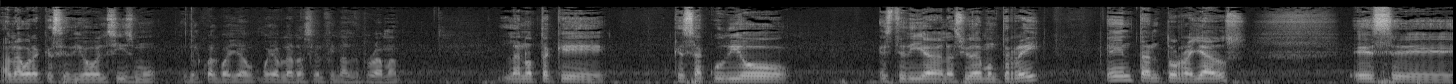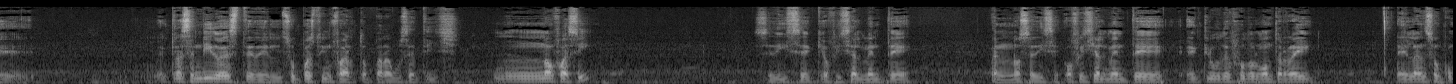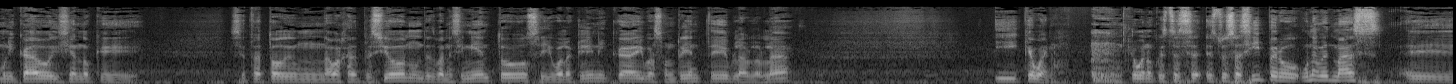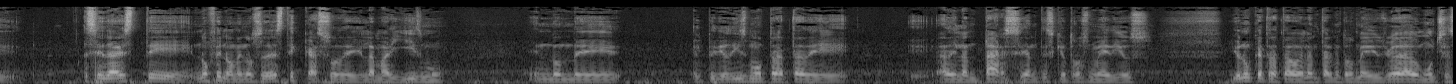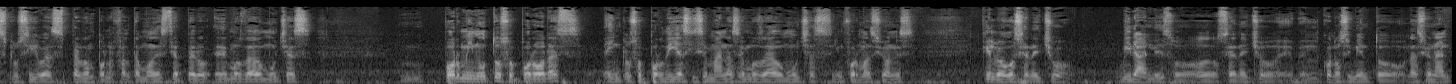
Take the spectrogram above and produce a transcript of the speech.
a la hora que se dio el sismo, del cual voy a, voy a hablar hacia el final del programa. La nota que, que sacudió este día a la ciudad de Monterrey, en tanto rayados, es eh, el trascendido este del supuesto infarto para Bucetich. No fue así, se dice que oficialmente, bueno, no se dice, oficialmente el Club de Fútbol Monterrey eh, lanzó un comunicado diciendo que se trató de una baja de presión, un desvanecimiento, se llevó a la clínica, iba sonriente, bla, bla, bla. Y qué bueno, qué bueno que esto es, esto es así, pero una vez más eh, se da este, no fenómeno, se da este caso del amarillismo, en donde el periodismo trata de eh, adelantarse antes que otros medios. Yo nunca he tratado de adelantarme a otros medios. Yo he dado muchas exclusivas, perdón por la falta de modestia, pero hemos dado muchas mm, por minutos o por horas, e incluso por días y semanas hemos dado muchas informaciones que luego se han hecho virales o se han hecho del conocimiento nacional.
